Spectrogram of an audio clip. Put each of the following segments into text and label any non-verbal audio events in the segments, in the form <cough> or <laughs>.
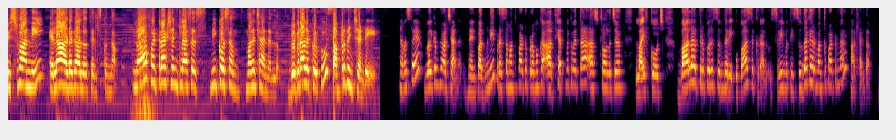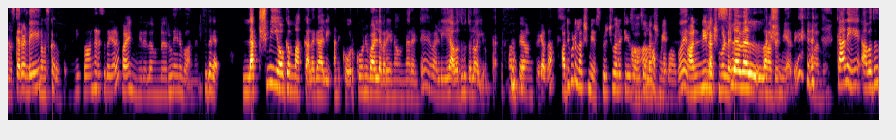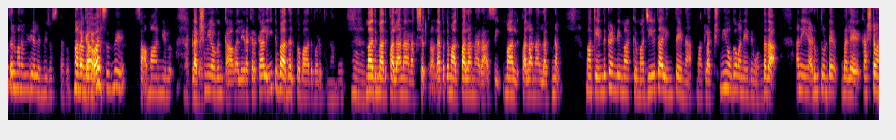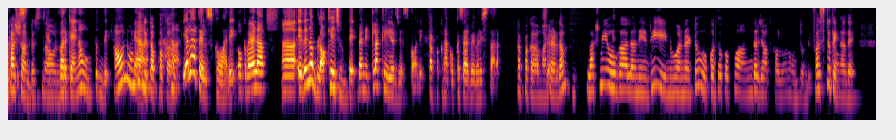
విశ్వాన్ని ఎలా అడగాలో తెలుసుకుందాం. లా ఆఫ్ అట్రాక్షన్ క్లాసెస్ మీకోసం మన ఛానల్లో. వివరాల కొరకు సంప్రదించండి. నమస్తే వెల్కమ్ టు అవర్ ఛానల్ నేను పద్మిని ప్రస్తుతం పాటు ప్రముఖ ఆధ్యాత్మికవేత్త astrologer life coach Bala Tripura Sundari ఉపాసకురాలు శ్రీమతి సుధా గారు మనతో పాటు ఉన్నారు. మాట్లాడదాం. నమస్కారం అండి. నమస్కారం పద్మిని. బాగున్నారా సుధా గారు ఫైన్ మీరు ఎలా ఉన్నారు? నేను బాగున్నాను. సుధా గారు లక్ష్మీ యోగం మాకు కలగాలి అని కోరుకోని వాళ్ళు ఎవరైనా ఉన్నారంటే వాళ్ళు ఏ అవధూతలో అయి ఉంటారు. అంతే అంతే. కదా? అది కూడా లక్ష్మి స్పిరిచువాలిటీ ఆల్సో లక్ష్మి. అన్ని లెవెల్ లక్ష్మి అది. కానీ అవధూతలు మన వీడియోలు ఎందుకు చూస్తారు? మనకు. కావాల్సింది సామాన్యులు. లక్ష్మీ యోగం కావాలి రకరకాల ఈతి బాధలతో బాధపడుతున్నాము. మాది మాది ఫలానా నక్షత్రం లేకపోతే మాది ఫలానా రాశి మా ఫలానా లగ్నం. మాకు ఎందుకండి మాకు మా జీవితాలు ఇంతేనా? మాకు లక్ష్మీ యోగం అనేది ఉండదా? అని అడుగుతుంటే భలే కష్టం కష్టం అనిపిస్తుంది. ఎవరికైనా ఉంటుంది. అవును ఉంటుంది. తప్పక. ఎలా తెలుసుకోవాలి? ఒకవేళ ఏదైనా బ్లాకేజ్ ఉంటే దాన్ని ఎట్లా క్లియర్ చేసుకోవాలి? తప్పక. నాకు ఒక్కసారి వివరిస్తారా? తప్పక మాట్లాడదాం. లక్ష్మీ యోగాలు అనేది నువ్వు అన్నట్టు కొద్ది గొప్ప అందరి జాతకాల్లోనూ ఉంటుంది. ఫస్ట్ థింగ్ అదే.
